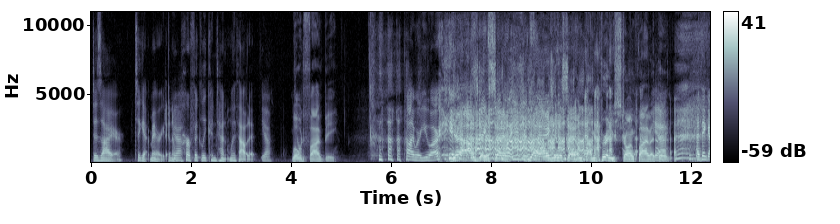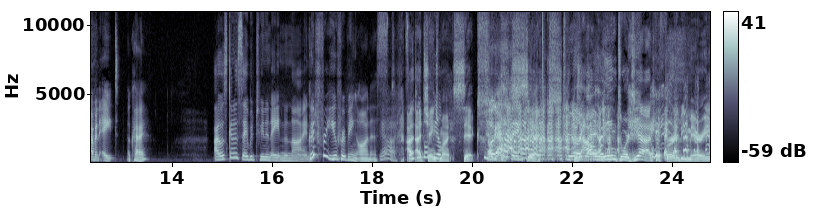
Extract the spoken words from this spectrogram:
desire to get married and Yeah. I'm perfectly content without it. Yeah. What would five be? Probably where you are. Yeah, I was gonna say. Yeah, I was gonna say. I'm, I'm pretty strong five. I Yeah. think. I think I'm an eight. okay. I was gonna say between an eight and a nine. Good for you for being honest. Yeah. I, I'd people change feel- mine six. Okay, thank you. Six. Because I'll lean towards. Yeah, I'd prefer to be married,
